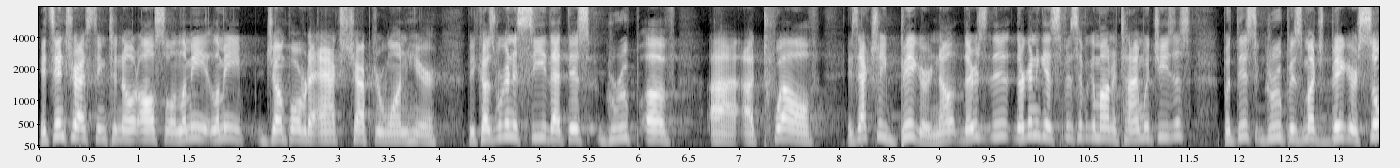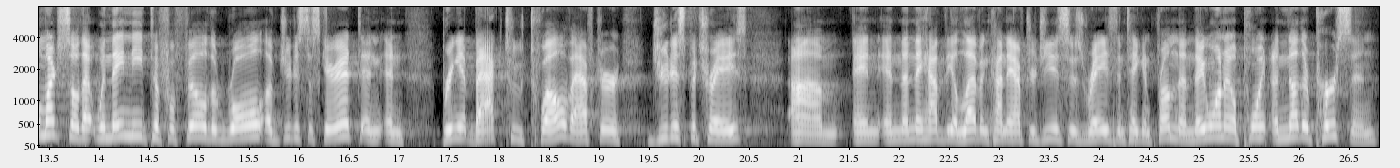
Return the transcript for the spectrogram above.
It's interesting to note also, and let me, let me jump over to Acts chapter 1 here, because we're going to see that this group of uh, uh, 12 is actually bigger. Now, there's, they're going to get a specific amount of time with Jesus, but this group is much bigger, so much so that when they need to fulfill the role of Judas Iscariot and, and bring it back to 12 after Judas betrays, um, and, and then they have the 11 kind of after Jesus is raised and taken from them, they want to appoint another person,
